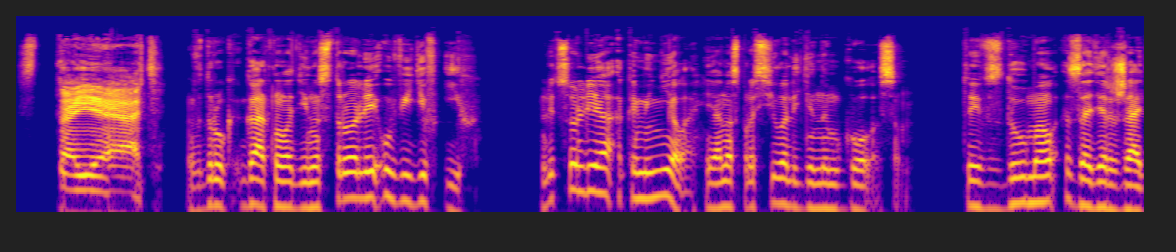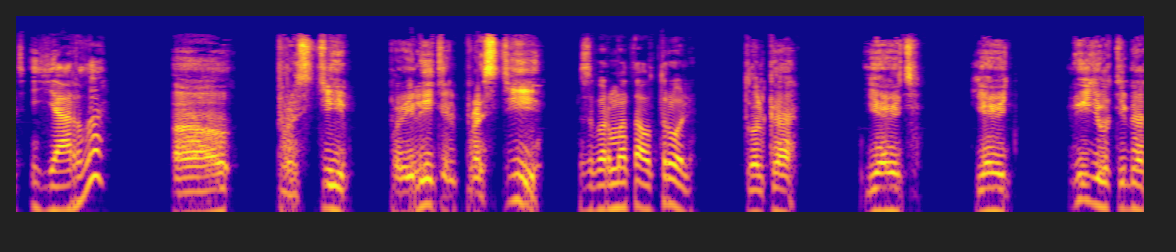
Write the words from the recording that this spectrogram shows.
«Стоять!» Вдруг гаркнул один из троллей, увидев их. Лицо Леа окаменело, и она спросила ледяным голосом. «Ты вздумал задержать Ярла?» «А, прости, повелитель, прости!» Забормотал тролль. «Только я ведь... я ведь видел тебя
